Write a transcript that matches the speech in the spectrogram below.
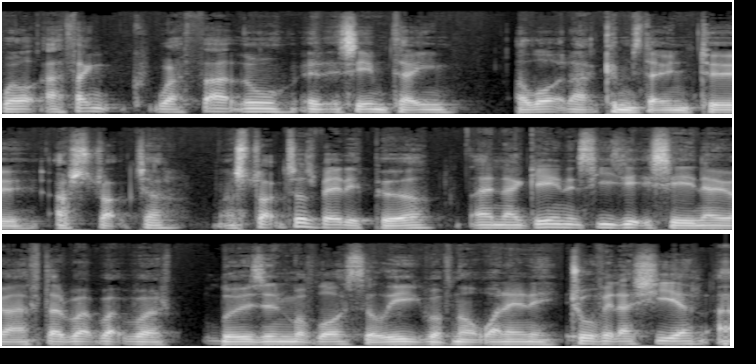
Well, I think with that though, at the same time, a lot of that comes down to our structure. Our structure's very poor. And again, it's easy to say now after we're, we're losing, we've lost the league, we've not won any trophy this year. I,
